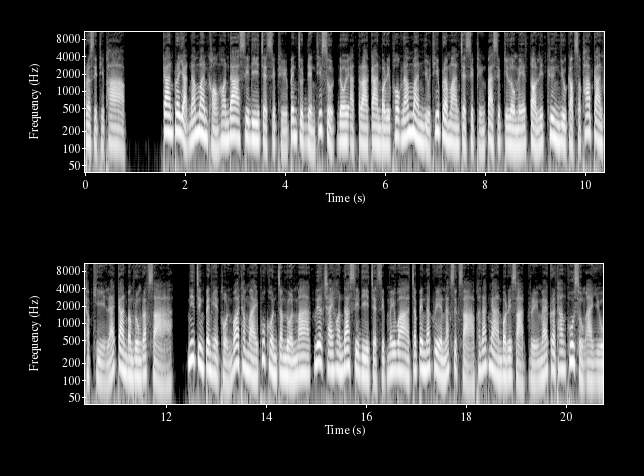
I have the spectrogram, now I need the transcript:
ประสิทธิภาพ การประหยัดน้ำมันของ Honda CD 70 ถือเป็นจุดเด่นที่สุด โดยอัตราการบริโภคน้ำมันอยู่ที่ประมาณ 70-80 กิโลเมตรต่อลิตรขึ้นอยู่กับสภาพการขับขี่และการบำรุงรักษา นี่จึงเป็นเหตุผลว่าทำไมผู้คนจำนวนมากเลือกใช้ Honda CD 70 ไม่ว่าจะเป็นนักเรียนนักศึกษาพนักงานบริษัท หรือแม้กระทั่งผู้สูงอายุ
